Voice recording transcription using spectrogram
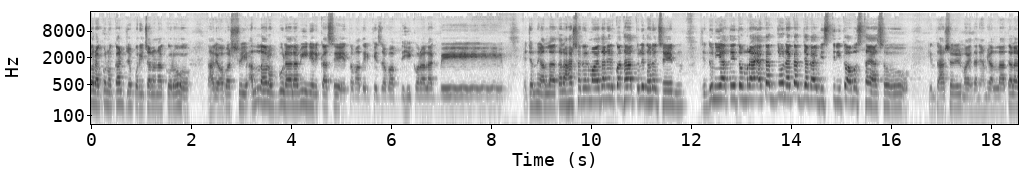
গড়া কোনো কার্য পরিচালনা করো, তাহলে অবশ্যই আল্লাহ রব্বুল আলমিনের কাছে তোমাদেরকে জবাবদিহি করা লাগবে। এজন্য আল্লাহ তালা হাসরের ময়দানের কথা তুলে ধরেছেন যে দুনিয়াতে তোমরা এক একজন এক এক জায়গায় বিস্তৃত অবস্থায় আছো। কিন্তু হাসরের ময়দানে আমি আল্লাহ তালা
